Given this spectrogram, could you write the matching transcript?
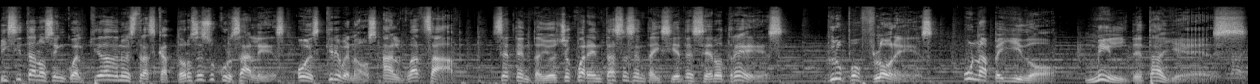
Visítanos en cualquiera de nuestras 14 sucursales o escríbenos al WhatsApp 7840-6703. Grupo Flores, un apellido, mil detalles.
